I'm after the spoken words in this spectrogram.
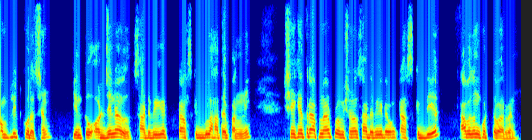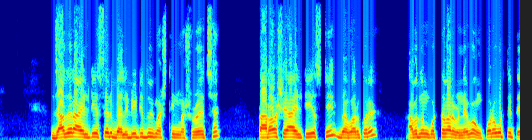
কমপ্লিট করেছেন, কিন্তু অরিজিনাল সার্টিফিকেট ট্রান্সক্রিপ্টগুলো হাতে পাননি, সেক্ষেত্রে আপনারা প্রভিশনাল সার্টিফিকেট এবং ট্রান্সক্রিপ্ট দিয়ে আবেদন করতে পারবেন। যাদের আইএলটিএস এর ভ্যালিডিটি দুই মাস, তিন মাস রয়েছে, তারাও সেই আইএলটিএসটি ব্যবহার করে আবেদন করতে পারবেন এবং পরবর্তীতে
